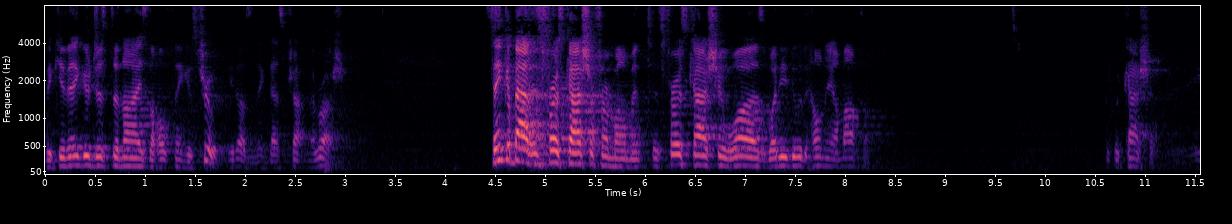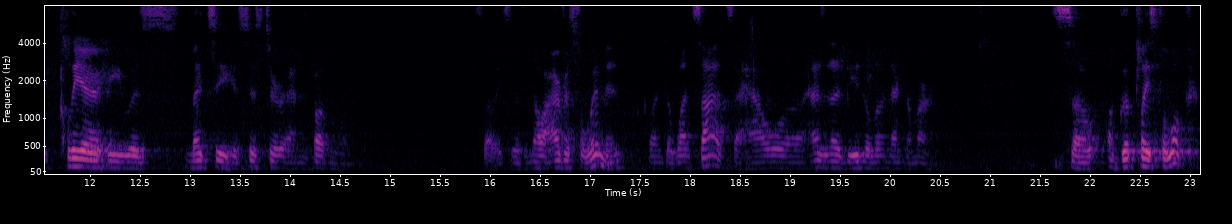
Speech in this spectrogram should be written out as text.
But Kiveger just denies the whole thing is true. He doesn't think that's shot in the Rosh. Think about his first kasha for a moment. His first kasha was, what do you do with Hilni Amalkam? Good kasha. It's clear he was Metzi, his sister, and his brother-in-law. So he says, no arvis for women, going to one side. So how uh, has it be to learn that Gemara? So a good place to look,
